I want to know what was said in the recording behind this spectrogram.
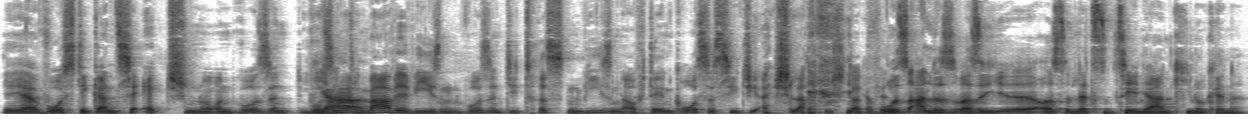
Ja, ja, wo ist die ganze Action und wo sind, wo ja. sind die Marvel-Wiesen? Wo sind die tristen Wiesen, auf denen große CGI-Schlachten stattfinden? ja, wo ist alles, was ich äh, aus den letzten zehn Jahren Kino kenne?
